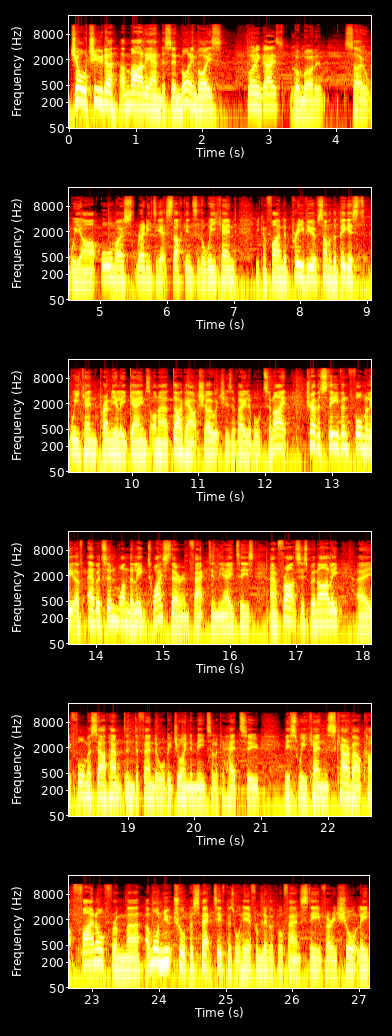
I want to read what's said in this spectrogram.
Joel Tudor and Marley Anderson. Morning, boys. Morning, guys. Good morning. So we are almost ready to get stuck into the weekend. You can find a preview of some of the biggest weekend Premier League games on our Dugout show, which is available tonight. Trevor Steven, formerly of Everton, won the league twice there, in fact, in the 80s. And Francis Benali, a former Southampton defender, will be joining me to look ahead to this weekend's Carabao Cup final from uh, a more neutral perspective, because we'll hear from Liverpool fan Steve very shortly,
